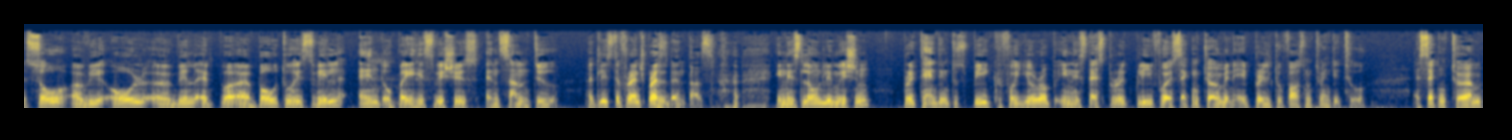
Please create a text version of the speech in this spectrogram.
so uh, we all uh, will uh, bow to his will and obey his wishes, and some do. At least the French president does. in his lonely mission, pretending to speak for Europe in his desperate plea for a second term in April 2022. A second term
